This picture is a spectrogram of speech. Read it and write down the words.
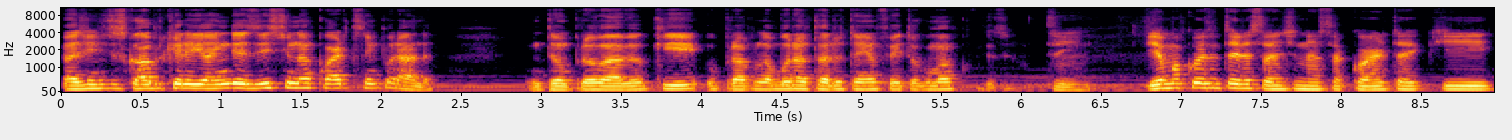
A gente descobre que ele ainda existe na quarta temporada. Então, provável que o próprio laboratório tenha feito alguma coisa. Sim. E uma coisa interessante nessa quarta é que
